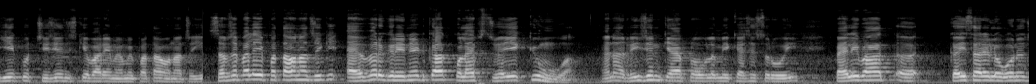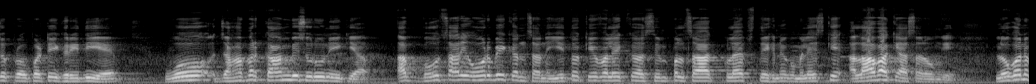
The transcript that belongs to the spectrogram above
ये कुछ चीज़ें जिसके बारे में हमें पता होना चाहिए। सबसे पहले ये पता होना चाहिए कि एवरग्रेनेड का कोलेप्स जो है, ये क्यों हुआ? है ना? रीजन क्या है प्रॉब्लम ये कैसे शुरू हुई? पहली बात कई सारे लोगों ने जो प्रॉपर्टी खरीदी है, वो जहाँ पर काम भी शुरू नहीं किया। अब बहुत सारी और भी कंसर्न है। ये तो केवल एक सिंपल सा क्लैप्स देखने को मिले। इसके अलावा क्या असर होंगे? लोगों ने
